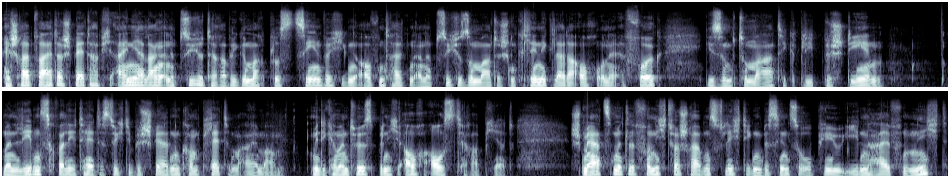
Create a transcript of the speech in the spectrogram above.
Er schreibt weiter, später habe ich ein Jahr lang eine Psychotherapie gemacht, plus zehnwöchigen Aufenthalt in einer psychosomatischen Klinik, leider auch ohne Erfolg. Die Symptomatik blieb bestehen. Meine Lebensqualität ist durch die Beschwerden komplett im Eimer. Medikamentös bin ich auch austherapiert. Schmerzmittel von nicht verschreibungspflichtigen bis hin zu Opioiden halfen nicht,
